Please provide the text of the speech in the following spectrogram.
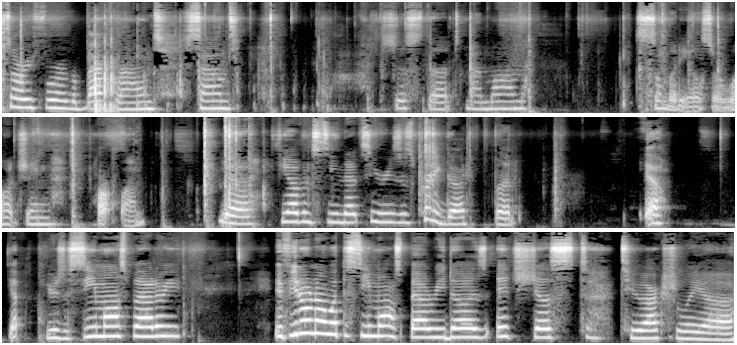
sorry for the background sound just that my mom, somebody else are watching Heartland. Yeah, if you haven't seen that series, it's pretty good, but yeah. Yep, here's a CMOS battery. If you don't know what the CMOS battery does, it's just to actually uh,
